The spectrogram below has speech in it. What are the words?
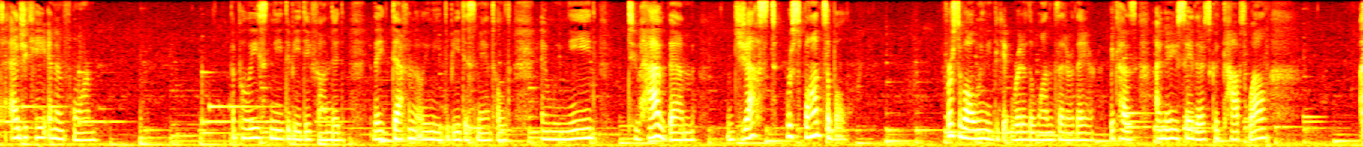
to educate and inform the police need to be defunded. They mm. definitely need to be dismantled. And we need to have them just responsible. First of all, we need to get rid of the ones that are there because I know you say there's good cops. Well,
